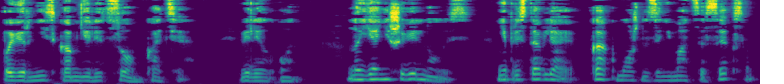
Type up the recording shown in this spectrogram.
«Повернись ко мне лицом, Катя», — велел он. Но я не шевельнулась, не представляя, как можно заниматься сексом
